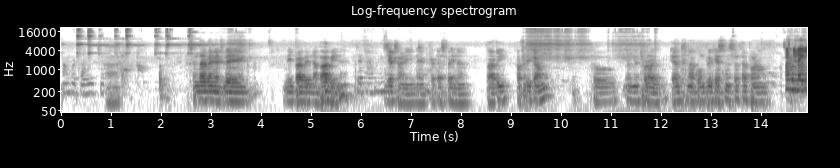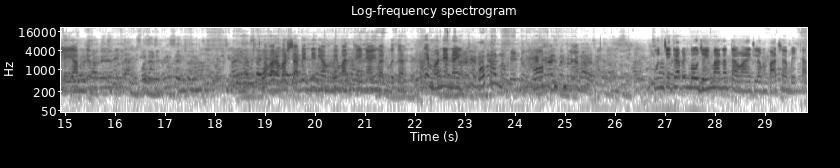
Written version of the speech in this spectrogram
સાંભળતા હોય છે. ચંદાબેન એટલે નીપાબેનના ભાભી ને જેઠાણી. ને પ્રકાશભાઈના ભાભી આફ્રિકામાં. તો એમને થોડા હેલ્થના કોમ્પ્લિકેશન્સ હતા પણ લઈ લઈએ આપણે. અમારા વર્ષાબેન ને આમ મહેમાન થઈને આવ્યા બધા. એ મને નહીં. હું ચિત્રાબેન બહુ જઈમાં નતા વા એટલે પાછા બેઠા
